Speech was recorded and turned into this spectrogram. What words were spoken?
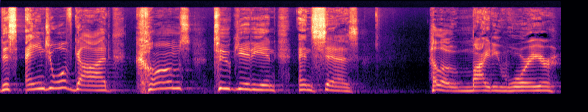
This angel of God comes to Gideon and says, Hello, mighty warrior.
